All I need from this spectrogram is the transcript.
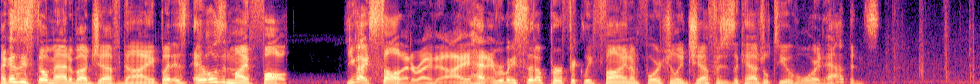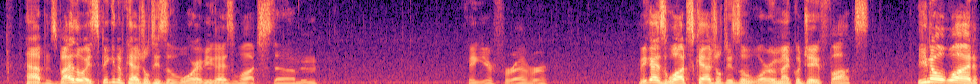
I guess he's still mad about Jeff dying, but it wasn't my fault. You guys saw that, right? I had everybody set up perfectly fine. Unfortunately, Jeff was just a casualty of war. It happens happens. By the way, speaking of casualties of war, have you guys watched um, Figure Forever? Have you guys watched Casualties of War with Michael J. Fox? You know what?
